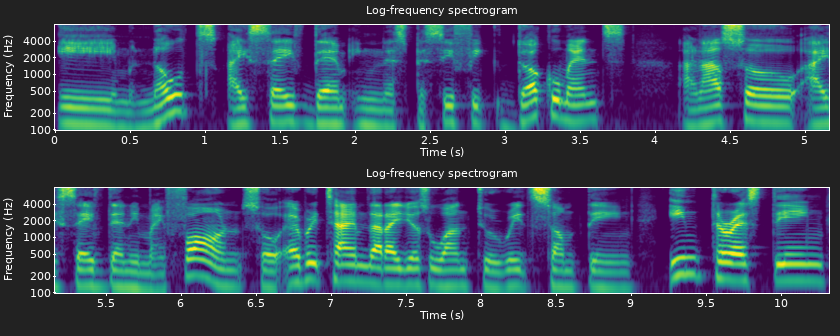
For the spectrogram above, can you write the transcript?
in notes. I save them in specific documents and also I save them in my phone. So every time that I just want to read something interesting,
